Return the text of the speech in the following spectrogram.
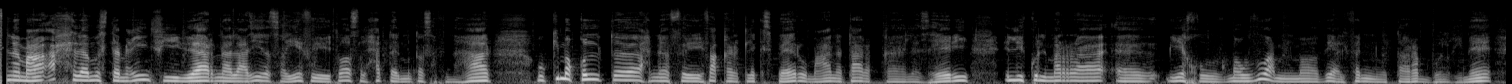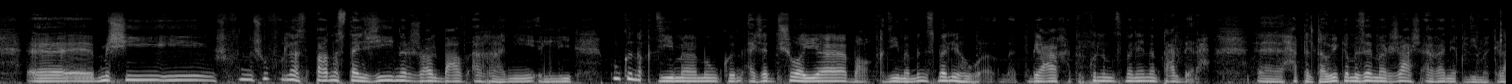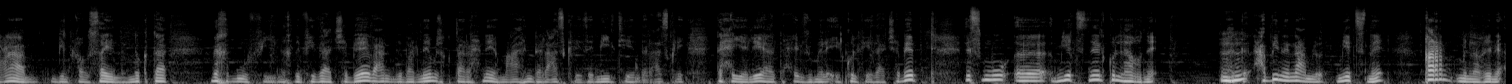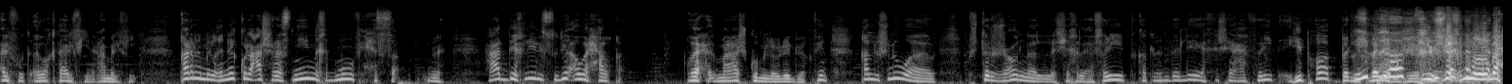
إحنا مع أحلى مستمعين في دارنا العزيزة صيفي يتواصل حتى المنتصف النهار. وكما قلت إحنا في فقرة ال expert ومعنا طارق الأزهري اللي كل مرة آه، بياخذ موضوع من مواضيع الفن والطرب والغناء. آه، مش شوف نشوف par nostalgie نرجعوا لبعض أغاني اللي ممكن قديمة ممكن أجد شوية. قديمة بالنسبة لي هو طبيعه خاطر كل بالنسبة لنا نتاع البارح. آه، حتى التويكا مازال ما رجعش أغاني قديمة. كل عام بين قوسين النكته نخدموا فيه نخدم في ذات شباب عندي برنامج اقترحناه مع هند العسكري زميلتي هند العسكري. تحية ليها تحية لزملائي الكل في ذات شباب. اسمه 100 آه، سنة كلها غناء حبينا نعملوا 100 سنة قرن من الغناء ألف وقتها 2000 عام 2000 قرن من الغناء كل 10 سنين نخدموه في حصة. عاد داخلين الاستوديو أول حلقة. واحد ما عادش كم الأولاد واقفين. قال له شنو باش ترجعوا لنا الشيخ العفريت؟ قال له انت ليه يا أخي شيخ عفريت؟ hip hop. بالنسبة لي. باش نخدموا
